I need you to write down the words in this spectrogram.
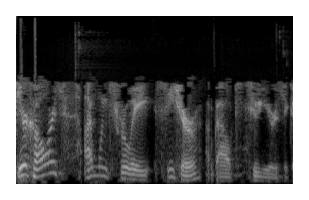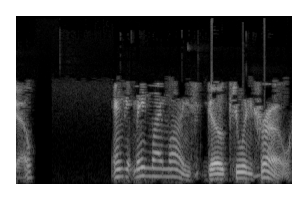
Dear callers, I went through a seizure about two years ago, and it made my mind go to and fro.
